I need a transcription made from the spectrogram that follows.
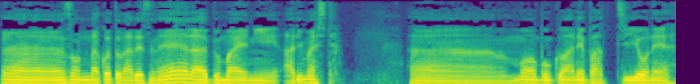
そんなことがですね、ライブ前にありました。もう僕はね、バッジをね、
